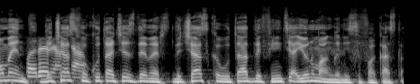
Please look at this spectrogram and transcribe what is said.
Moment, Părerea de ce ați mea. făcut acest demers? De ce ați căutat definiția? Eu nu m-am gândit să fac asta.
